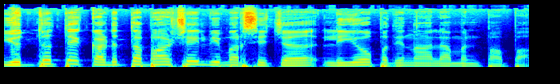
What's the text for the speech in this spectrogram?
യുദ്ധത്തെ കടുത്ത ഭാഷയിൽ വിമർശിച്ച് ലിയോ പതിനാലാമൻ പാപ്പ.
